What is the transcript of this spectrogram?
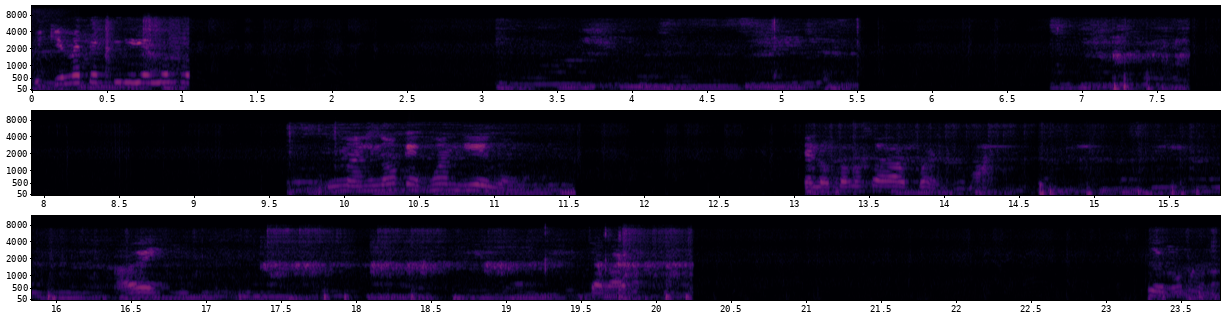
¿Y quién me está escribiendo por Me imagino que Juan Diego. El otro no se ha dado cuenta. A ver. Ya va. Llegó, mano.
